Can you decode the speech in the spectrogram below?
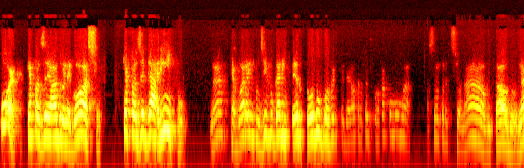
for, quer fazer agronegócio, quer fazer garimpo, né? que agora, inclusive, o garimpeiro todo, o governo federal tratou de colocar como uma ação tradicional e tal, do, né?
